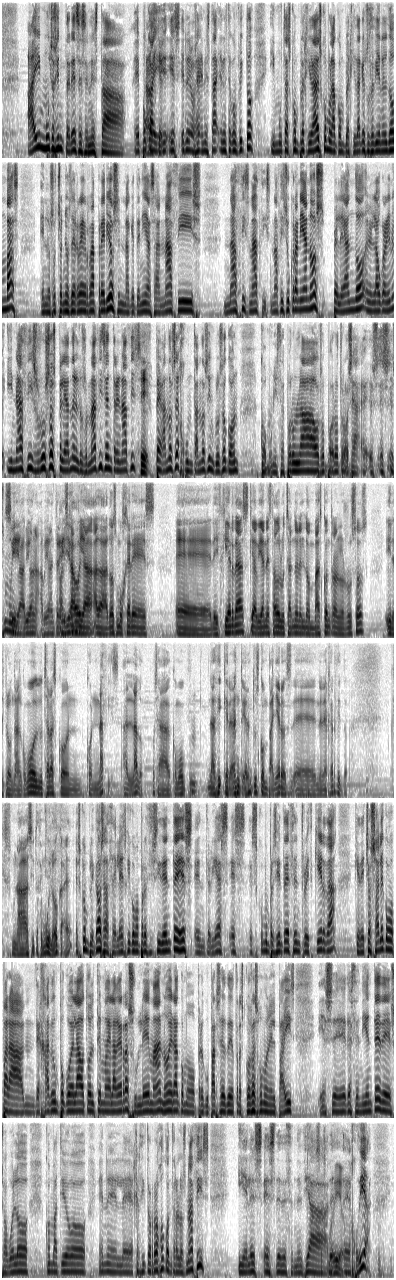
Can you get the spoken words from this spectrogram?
hay muchos intereses en esta época Claro, es y es- en, o sea, en esta, en este conflicto y muchas complejidades como la complejidad que sucedía en el Donbass en los ocho años de guerra previos en la que tenías a nazis nazis nazis nazis ucranianos peleando en el lado ucraniano y nazis rusos peleando en el ruso nazis entre nazis Sí. pegándose juntándose incluso con comunistas por un lado o por otro o sea es, es, es muy Sí, había, una- había entrevistado Habían- ya a, dos mujeres eh, de izquierdas que habían estado luchando en el Donbass contra los rusos y les preguntaban cómo luchabas con, con nazis al lado. O sea, cómo nazi, que eran, eran tus compañeros eh, en el ejército. Que Es una situación muy loca, ¿eh? Es complicado, o sea, Zelensky como presidente es, en teoría, es, es, es como un presidente de centro izquierda, que de hecho sale como para mm, dejar de un poco de lado todo el tema de la guerra, su lema, ¿no? Era como preocuparse de otras cosas como en el país. Es eh, descendiente de su abuelo combatió en el ejército rojo contra los nazis y él es, es de descendencia Es de- judío. eh, judía.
